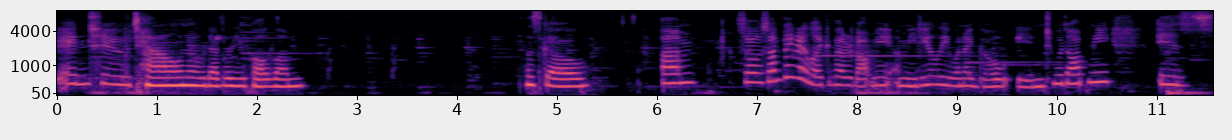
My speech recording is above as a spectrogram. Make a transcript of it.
into town or whatever you call them. Let's go. Um, so something I like about Adopt Me immediately when I go into Adopt Me is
